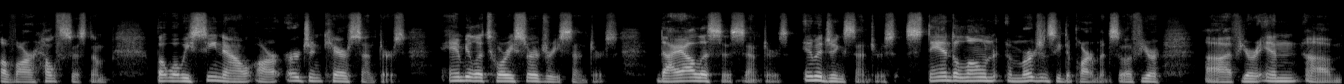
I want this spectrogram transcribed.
of our health system. But what we see now are urgent care centers ambulatory surgery centers dialysis centers imaging centers standalone emergency departments. So if you're uh, if you're in um,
